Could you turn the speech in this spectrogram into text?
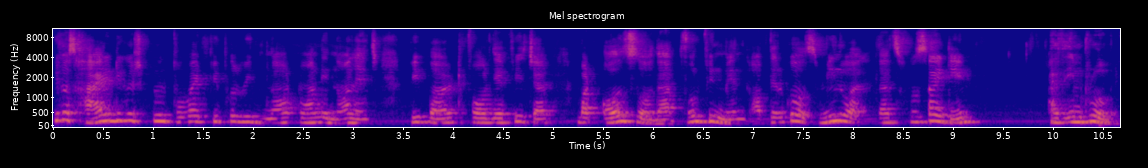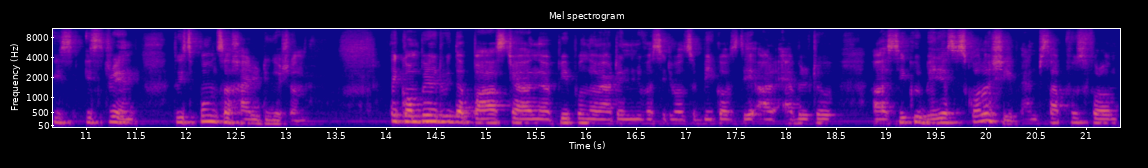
because higher education will provide people with not only knowledge prepared for their future but also the fulfillment of their goals. Meanwhile, the society has improved its, its strength to sponsor higher education. Like compared with the past, and uh, people now attend university also because they are able to uh, secure various scholarship and support from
